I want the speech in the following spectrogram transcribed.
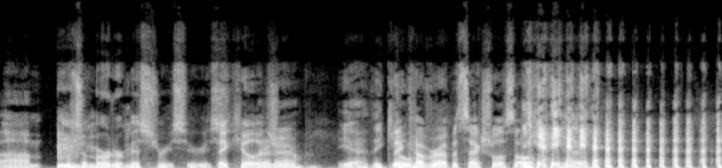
Um, What's a murder mystery series? They kill I a don't troop. know. Yeah, they kill. They cover up a sexual assault. yeah, yeah, yeah.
